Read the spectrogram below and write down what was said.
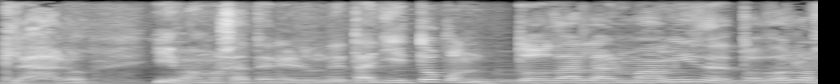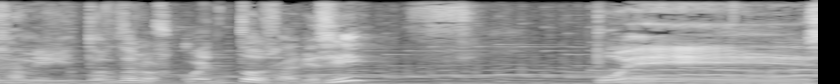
Claro, y vamos a tener un detallito con todas las mamis de todos los amiguitos de los cuentos, ¿a que sí? Pues...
